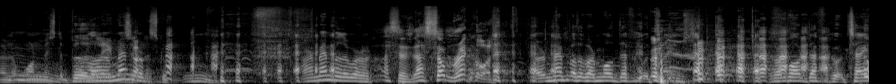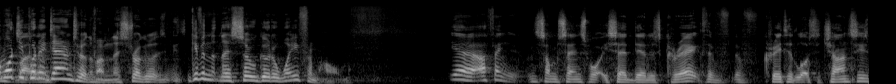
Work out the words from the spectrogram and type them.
When one Mr. Burley well, I remember, was at the mm. I remember there were... That's, a, that's some record. I remember there were more difficult times. there were more difficult times. But what do you put then. it down to at the moment, their struggle, given that they're so good away from home? Yeah, I think in some sense what he said there is correct. They've, they've created lots of chances,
